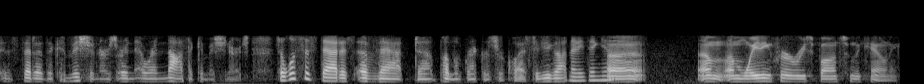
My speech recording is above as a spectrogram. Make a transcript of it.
instead of the commissioners or, or not the commissioners. So what's the status of that uh, public records request? Have you gotten anything yet? Uh, I'm I'm waiting for a response from the county.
